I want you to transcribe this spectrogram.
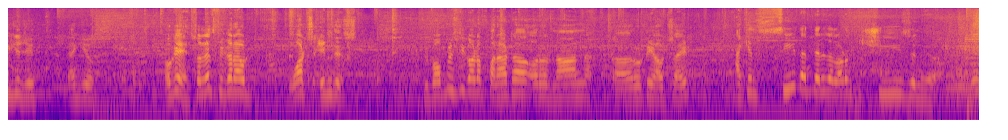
Thank you, Ji. Thank you. Okay, so let's figure out what's in this. We've obviously got a paratha or a naan uh, roti outside. I can see that there is a lot of cheese in here. Okay?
